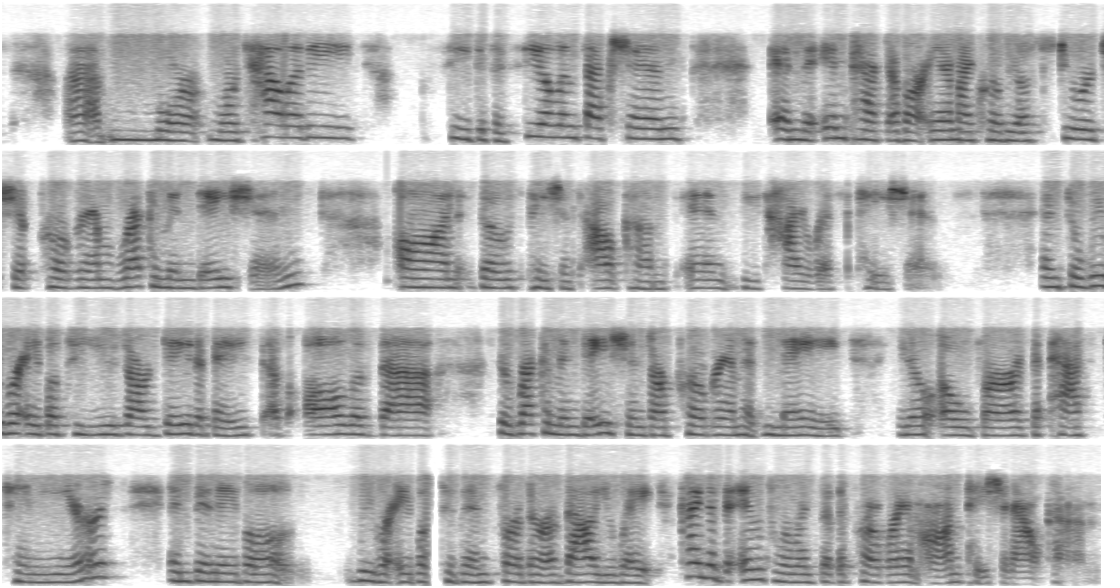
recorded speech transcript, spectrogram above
uh, more mortality, C. difficile infections, and the impact of our antimicrobial stewardship program recommendations on those patients' outcomes in these high risk patients. And so we were able to use our database of all of the, the recommendations our program has made, you know, over the past 10 years and been able, we were able to then further evaluate kind of the influence of the program on patient outcomes.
